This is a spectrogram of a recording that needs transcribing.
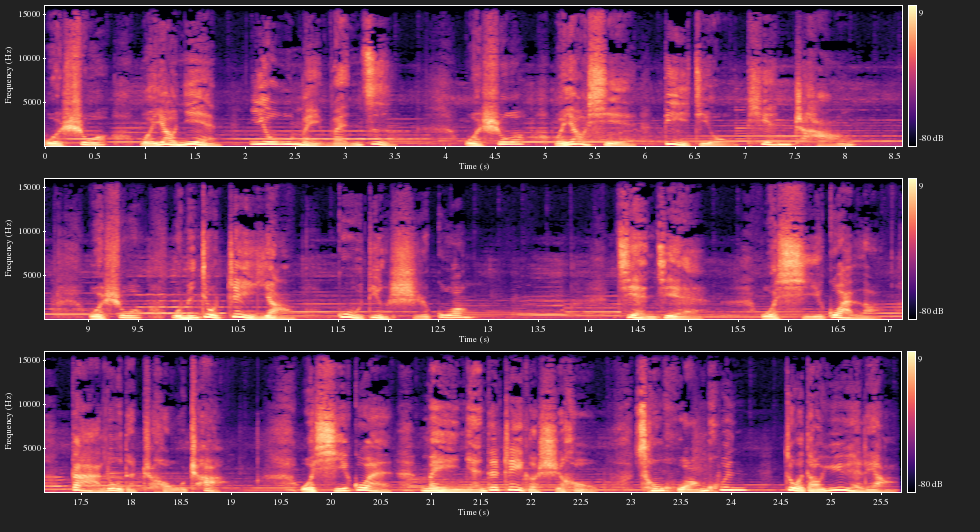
我说我要念。优美文字，我说我要写地久天长。我说我们就这样固定时光。渐渐，我习惯了大陆的惆怅，我习惯每年的这个时候，从黄昏坐到月亮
